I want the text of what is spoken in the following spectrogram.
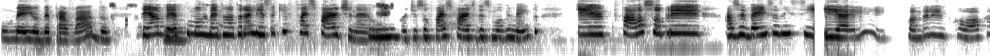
o meio depravado, tem a ver com o movimento naturalista que faz parte, né? O cortiço faz parte desse movimento que fala sobre as vivências em si. E aí, quando ele coloca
